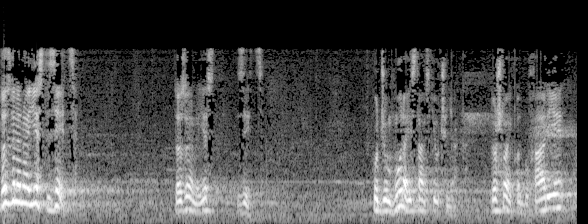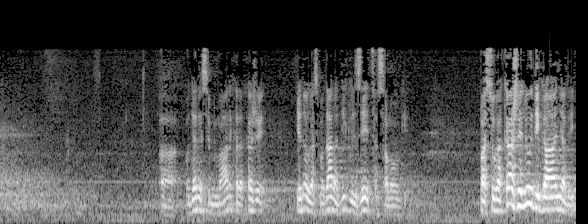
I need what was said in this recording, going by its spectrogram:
Dozvoljeno je jest zeca. Dozvoljeno je jest zeca. Kod džumhura islamskih učenjaka. Došlo je kod Buharije a, od Enes ibn Malika da kaže jednoga smo dana digli zeca sa loge. Pa su ga, kaže, ljudi ganjali.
